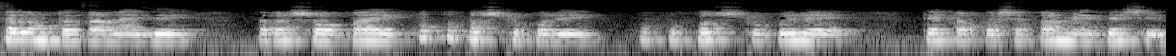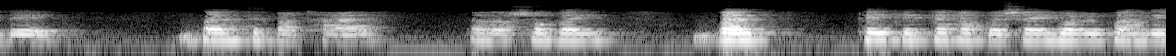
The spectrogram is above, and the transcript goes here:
সালামটা জানাই যে তারা সবাই কত কষ্ট করে, কত কষ্ট করে টাকা পয়সা কামিয়ে দেশে দেয়, বাড়িতে পাঠায়। তারা সবাই বাড়ি থেকে টাকা পয়সা এইভাবে ভাঙে,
